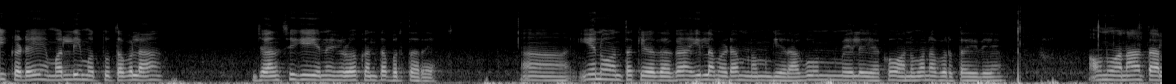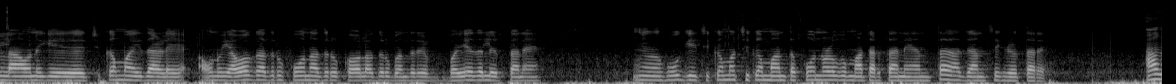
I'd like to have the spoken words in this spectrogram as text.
ಈ ಕಡೆ ಮಲ್ಲಿ ಮತ್ತು ತಬಲ ಝಾನ್ಸಿಗೆ ಏನು ಹೇಳೋಕ್ಕಂತ ಬರ್ತಾರೆ. ಏನು ಅಂತ ಕೇಳಿದಾಗ, ಇಲ್ಲ ಮೇಡಮ್, ನಮಗೆ ರಾಘವನ ಮೇಲೆ ಯಾಕೋ ಅನುಮಾನ ಬರ್ತಾ ಇದೆ. ಅವನು ಅನಾಥ ಅಲ್ಲ, ಅವನಿಗೆ ಚಿಕ್ಕಮ್ಮ ಇದ್ದಾಳೆ. ಅವನು ಯಾವಾಗಾದರೂ ಫೋನ್ ಆದರೂ ಕಾಲ್ ಆದರೂ ಬಂದರೆ ಭಯದಲ್ಲಿರ್ತಾನೆ ಹೋಗಿ ಚಿಕ್ಕಮ್ಮ ಚಿಕ್ಕಮ್ಮ ಅಂತ ಫೋನೊಳಗೂ ಮಾತಾಡ್ತಾನೆ ಅಂತ ಝಾನ್ಸಿಗೆ ಹೇಳ್ತಾರೆ. ಆಗ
